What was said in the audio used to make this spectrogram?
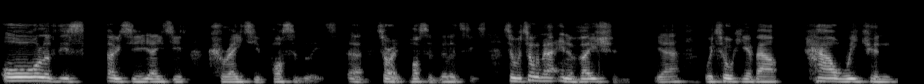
all of the associated creative possibilities. Uh, sorry, possibilities. So we're talking about innovation. Yeah, we're talking about how we can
